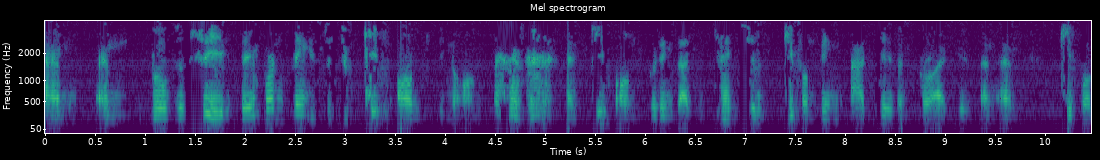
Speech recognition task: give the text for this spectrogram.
and and we'll just see. The important thing is just to keep on keeping on, and keep on putting that intention, keep on being active and proactive, and and keep on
